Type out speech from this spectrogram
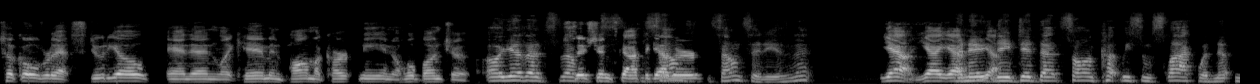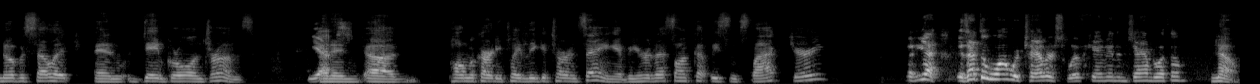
took over that studio, and then like him and Paul McCartney and a whole bunch of Oh yeah, that's the Musicians got together. Sound, Sound City, isn't it? yeah, yeah, yeah, and they, yeah. they did that song "Cut Me Some Slack" with no- Novoselic and Dave Grohl on drums. Yeah, And then uh, Paul McCartney played lead guitar and sang. Have you heard that song "Cut Me Some Slack," Jerry? Yeah, is that the one where Taylor Swift came in and jammed with him? No.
